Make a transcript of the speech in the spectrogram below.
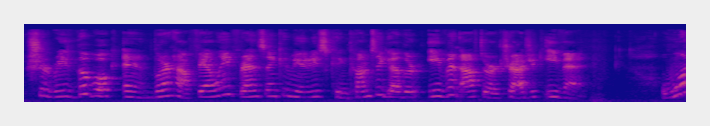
should read the book and learn how family, friends, and communities can come together even after a tragic event. One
